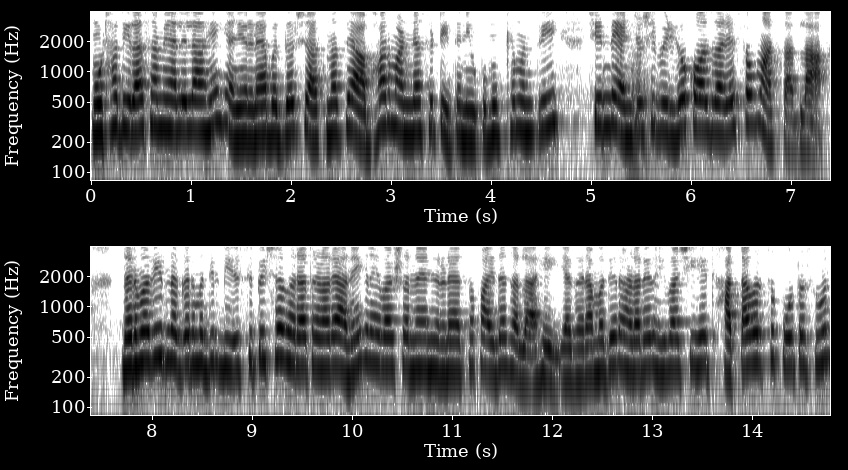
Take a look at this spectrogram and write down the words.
मोठा दिलासा मिळालेला आहे. या निर्णयाबद्दल शासनाचे आभार मानण्यासाठी त्यांनी उपमुख्यमंत्री शिंदे यांच्याशी व्हिडिओ कॉलद्वारे संवाद साधला. धर्मवीर नगरमधील बीएससीपीच्या घरात राहणाऱ्या अनेक रहिवाशांना या निर्णयाचा फायदा झाला आहे. या घरामध्ये राहणारे रहिवाशी हे हातावरचं पोट असून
